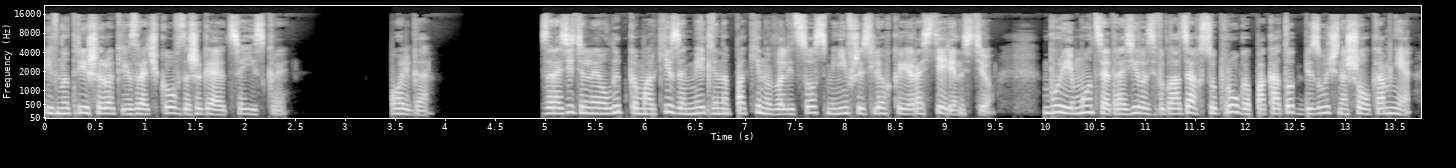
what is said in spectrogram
и внутри широких зрачков зажигаются искры. Ольга. Заразительная улыбка маркиза медленно покинула лицо, сменившись легкой растерянностью. Буря эмоций отразилась в глазах супруга, пока тот беззвучно шел ко мне —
